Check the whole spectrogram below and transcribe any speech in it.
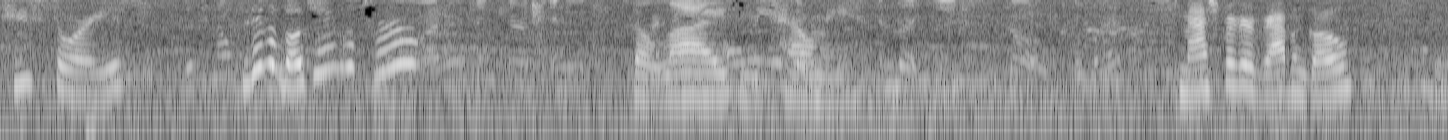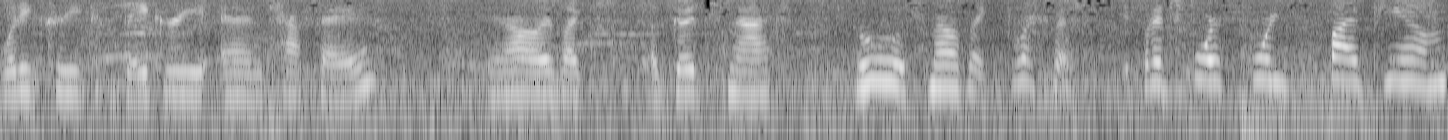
Two stories. Do they have a Bojangles for real? I don't think there's any The lies you tell me. in the east. No, the west. Smashburger Grab and Go, Woody Creek Bakery and Cafe. You know, it's like a good snack. Ooh, smells like breakfast. But it's 4.45 p.m.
